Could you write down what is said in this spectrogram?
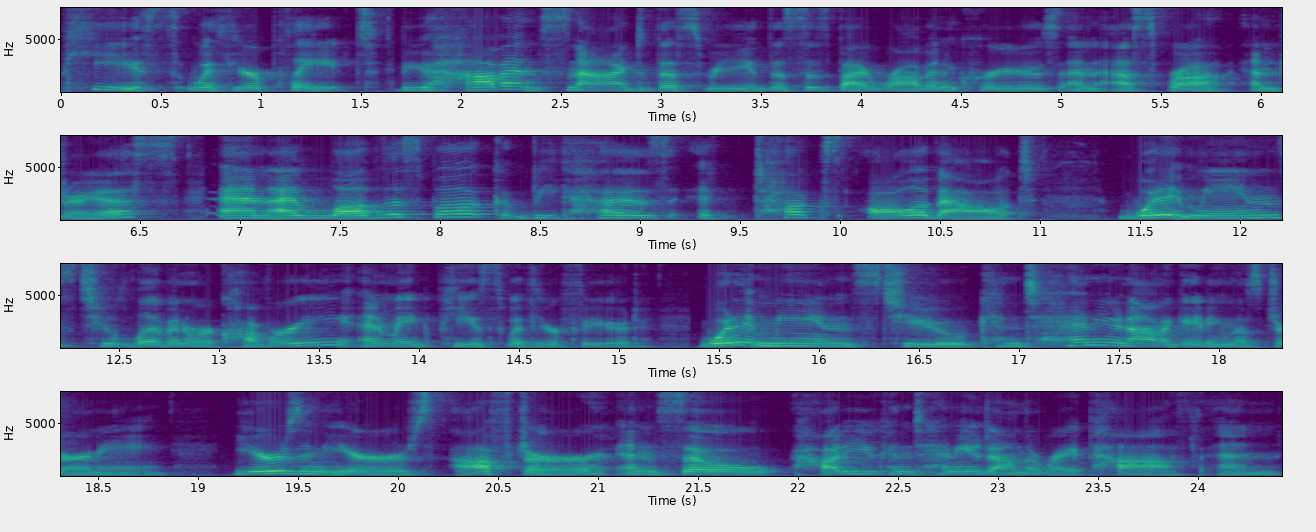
peace with your plate. If you haven't snagged this read, this is by Robyn Cruze and Espra Andrus. And I love this book because it talks all about what it means to live in recovery and make peace with your food, what it means to continue navigating this journey years and years after. And so, how do you continue down the right path? And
